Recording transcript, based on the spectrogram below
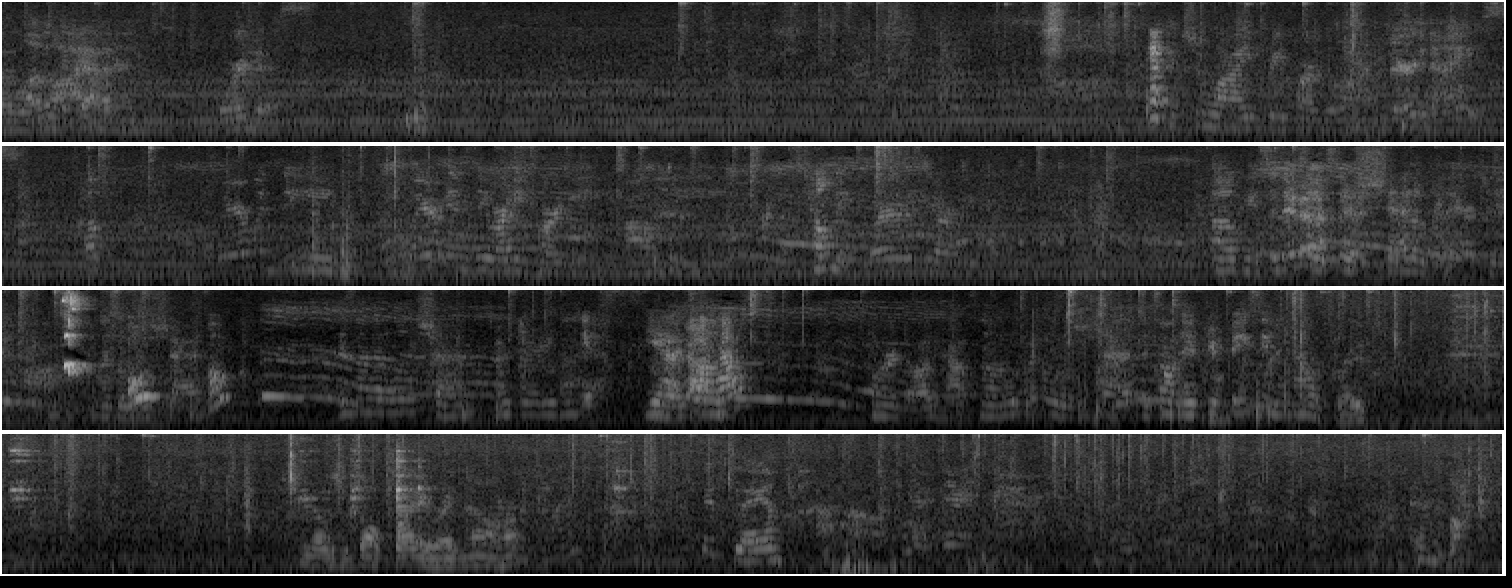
I love Look. Gorgeous. Extra wide, three car lot. Very nice. Oh, where would the, where is the RV parking? Um, tell me, where is the RV parking? Okay, so there's also a shed over there too, huh? There's a little oh, shed. Oh. Isn't that a little shed? Right there, you? Yes. Yeah, it's house? Or a doghouse. No, it looks like a little shed. It's on, if you're facing the I'm not house. afraid. She knows it's all play right now, huh? It's playing. They're, they're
